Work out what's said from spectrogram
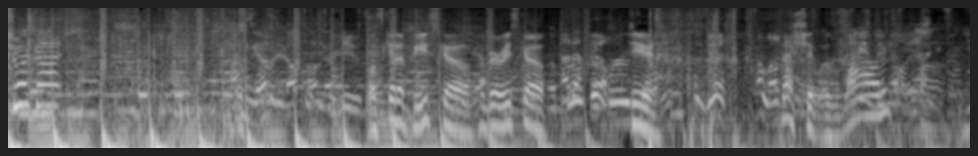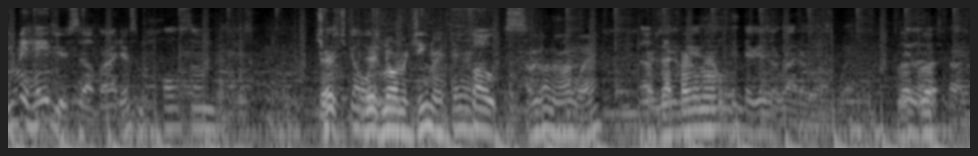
Shortcut. I can go, dude. I'll go. Let's get a Bisco, a Barisco. how'd that feel? Dude, This is good. I love that shit was wild. You behave yourself, all right? There's some wholesome church going there's Norma Jean right there. folks. Are we going the wrong way? Or is that card on that I don't think there is a right or wrong way. Look, look. of those cards.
